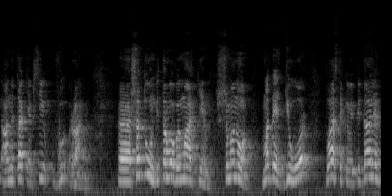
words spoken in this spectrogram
а не так, як всі в рамі. Е, Шатун від торгової марки Shimano модель Dior. Пластикові педалі,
